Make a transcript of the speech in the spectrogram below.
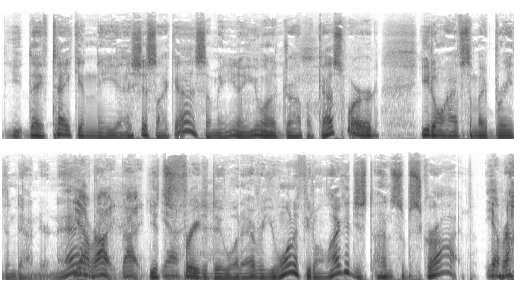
you, they've taken the. Uh, it's just like us. I mean, you know, you want to drop a cuss word, you don't have somebody breathing down your neck. yeah, right, right. It's yeah, free to do whatever you want. If you don't like it, just unsubscribe. yeah, right.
